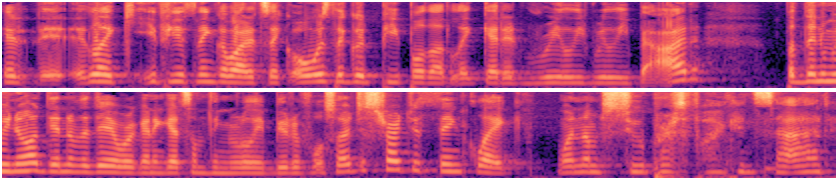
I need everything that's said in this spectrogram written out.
It, it like if you think about it, it's like always the good people that like get it really really bad. But then we know at the end of the day we're gonna get something really beautiful. So I just try to think like when I'm super fucking sad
